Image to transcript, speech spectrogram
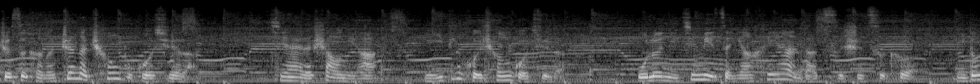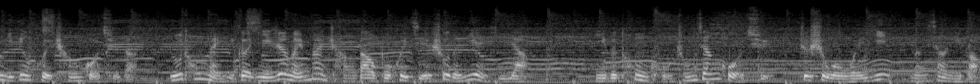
这次可能真的撑不过去了。亲爱的少女啊，你一定会撑过去的。无论你经历怎样黑暗的此时此刻，你都一定会撑过去的，如同每一个你认为漫长到不会结束的夜一样。你的痛苦终将过去，这是我唯一能向你保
